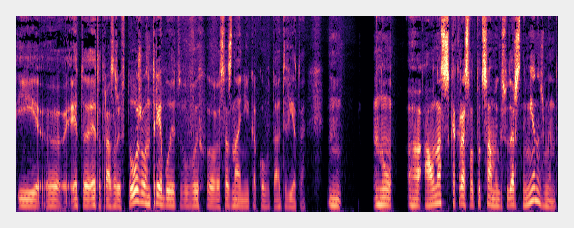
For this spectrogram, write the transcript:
и э, это, этот разрыв тоже он требует в их э, сознании какого-то ответа. Ну, а у нас как раз вот тот самый государственный менеджмент,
